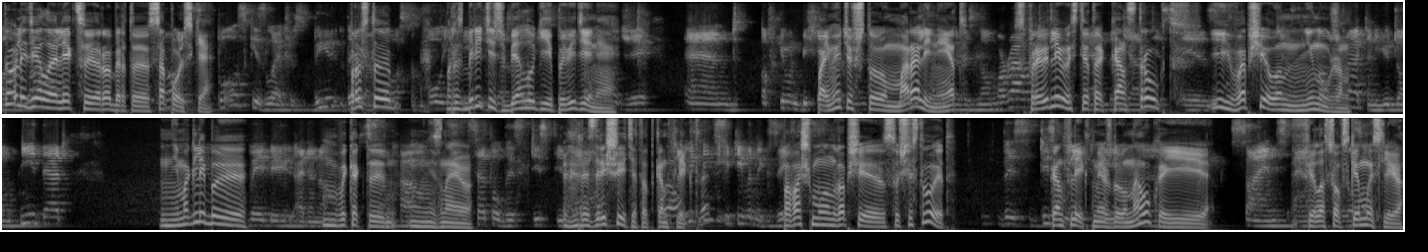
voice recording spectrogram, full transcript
То ли дело лекции Роберта Сапольски. Просто разберитесь в биологии поведения. Поймете, что морали нет, справедливость — это конструкт, и вообще он не нужен. Не могли бы вы как-то, не знаю, разрешить этот конфликт? По-вашему, он вообще существует? Конфликт между наукой и философской мыслью.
